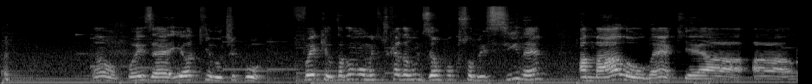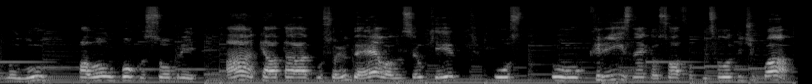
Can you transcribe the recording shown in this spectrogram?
não, pois é, e aquilo, tipo, foi aquilo, tava no momento de cada um dizer um pouco sobre si, né? A Mallow, né, que é a, a Lulu, falou um pouco sobre ah, que ela tá com o sonho dela, não sei o quê. O, o Chris, né, que é o Sófocles, falou que, tipo, ah,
